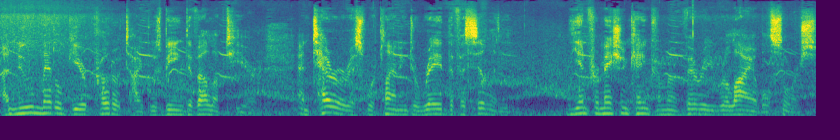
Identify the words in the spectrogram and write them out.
A new Metal Gear prototype was being developed here, and terrorists were planning to raid the facility. The information came from a very reliable source.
